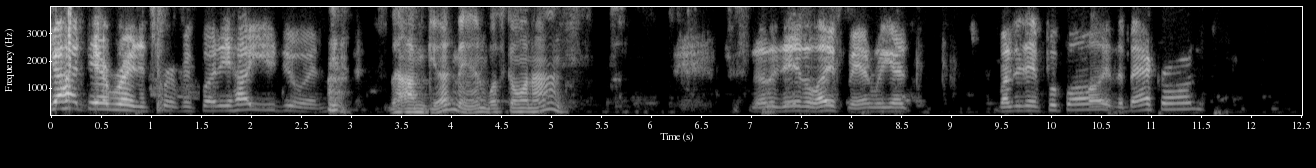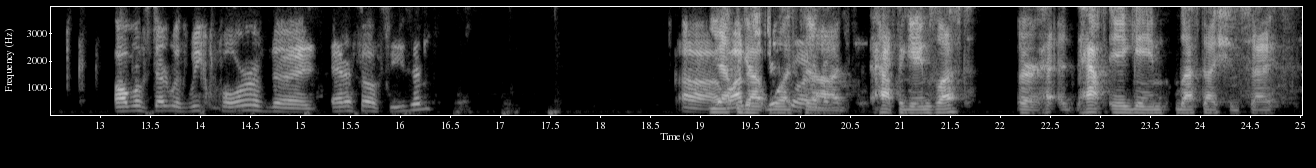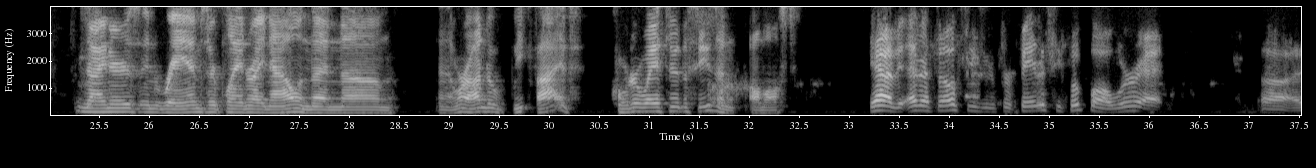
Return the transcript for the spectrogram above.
goddamn right. It's perfect, buddy. How you doing? I'm good, man. What's going on? Just another day of the life, man. We got Monday Night Football in the background. Almost done with Week Four of the NFL season. Uh, yeah, we got what uh, half the games left, or ha- half a game left, I should say. Niners and Rams are playing right now, and then um, and then we're on to Week Five, quarter way through the season almost. Yeah, the NFL season for fantasy football, we're at uh,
